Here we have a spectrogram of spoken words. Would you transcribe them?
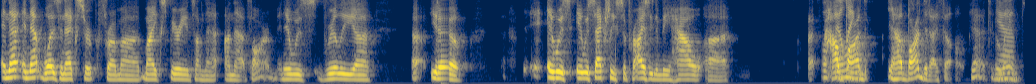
and that and that was an excerpt from uh, my experience on that on that farm, and it was really, uh, uh, you know, it, it, was it was actually surprising to me how uh, how bond how bonded I felt, yeah, to the yeah. land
